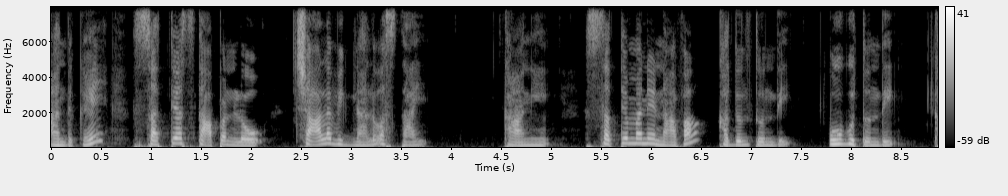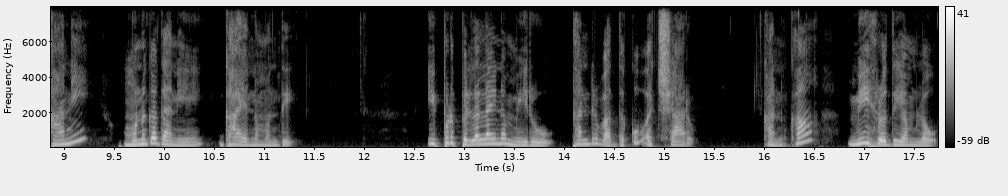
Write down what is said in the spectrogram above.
అందుకే సత్యస్థాపనలో చాలా విఘ్నాలు వస్తాయి. కానీ సత్యమనే నావ కదులుతుంది ఊగుతుంది. కానీ మునగదని గాయనముంది. ఇప్పుడు పిల్లలైన మీరు తండ్రి వద్దకు వచ్చారు. కనుక మీ హృదయంలో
